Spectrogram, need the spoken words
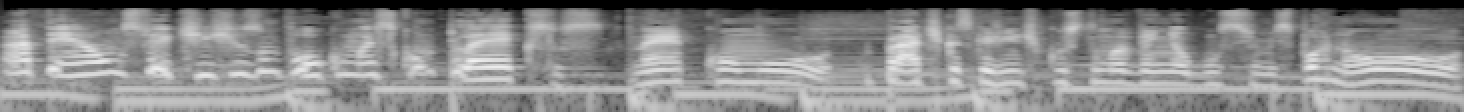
até uns fetiches um pouco mais complexos, né, como práticas que a gente costuma ver em alguns filmes pornô,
